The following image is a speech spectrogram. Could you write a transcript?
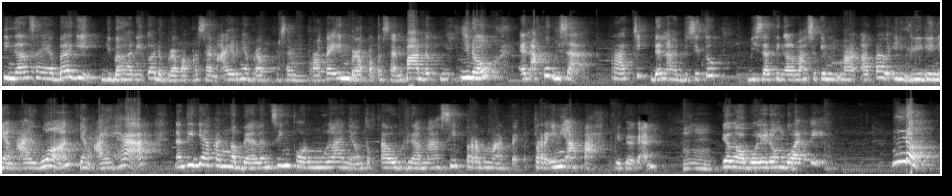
tinggal saya bagi. Di bahan itu ada berapa persen airnya berapa persen protein berapa persen padat you know. And aku bisa racik dan habis itu bisa tinggal masukin apa ingredient yang I want, yang I have, nanti dia akan ngebalancing formulanya untuk tahu gramasi per mate, per ini apa gitu kan. Mm-hmm. Dia nggak boleh dong buat No,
